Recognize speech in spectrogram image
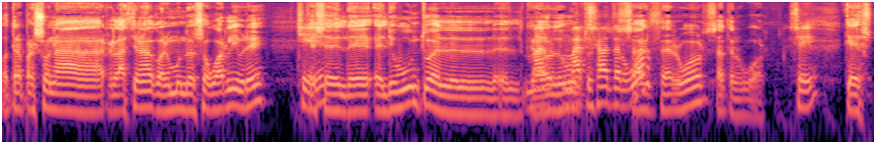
otra persona relacionada con el mundo del software libre, Sí. que es el de, el de Ubuntu, el, el- el creador de Mark Ubuntu. Shuttleworth. Shuttleworth, Shuttleworth, Sí. que es-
